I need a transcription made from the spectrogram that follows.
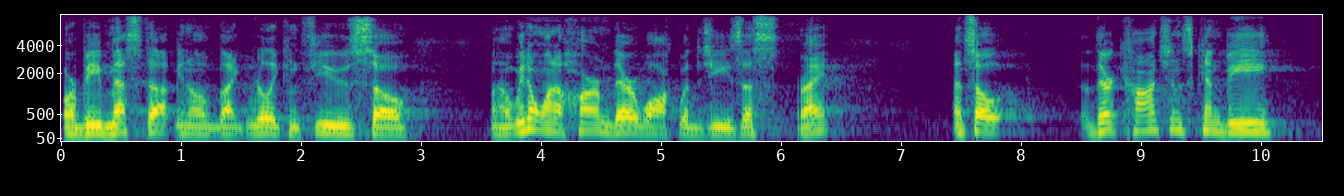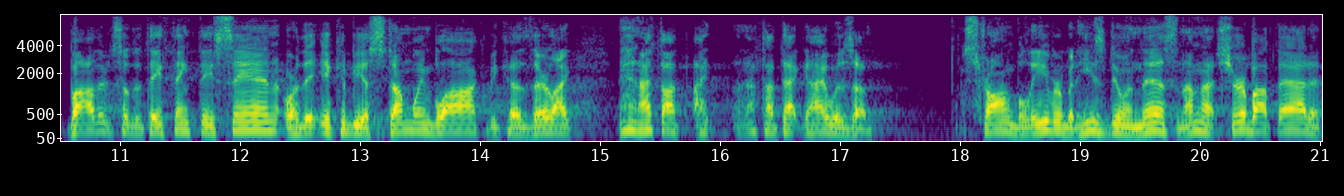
or be messed up, you know, like really confused. So uh, we don't want to harm their walk with Jesus, right? And so their conscience can be bothered so that they think they sin, or that it could be a stumbling block because they're like, man, I thought, I, I thought that guy was a strong believer, but he's doing this, and I'm not sure about that. And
